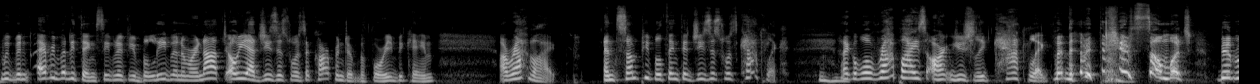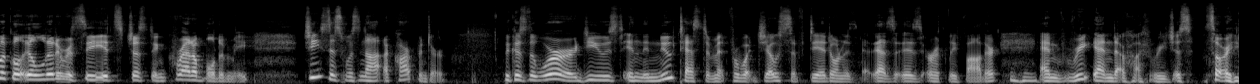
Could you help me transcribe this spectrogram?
We've been everybody thinks even if you believe in him or not oh yeah jesus was a carpenter before he became a rabbi and some people think that Jesus was Catholic. Mm-hmm. And I go, well, rabbis aren't usually Catholic, but there's so much biblical illiteracy. It's just incredible to me. Jesus was not a carpenter because the word used in the New Testament for what Joseph did on his, as his earthly father mm-hmm. and Re, and uh, Regis, sorry,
